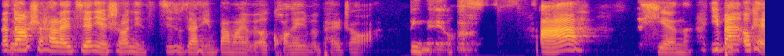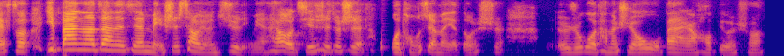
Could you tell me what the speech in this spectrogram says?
那当时还来接你的时候，你寄宿家庭爸妈有没有狂给你们拍照啊？并没有 啊！天呐，一般 OK，so 一般呢，在那些美式校园剧里面，还有其实就是我同学们也都是，如果他们是有舞伴，然后比如说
